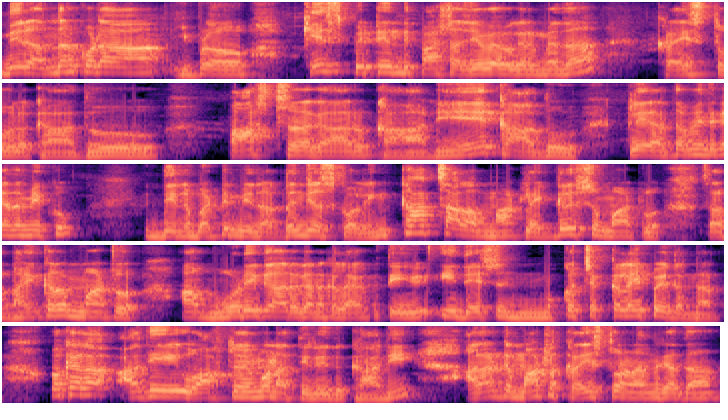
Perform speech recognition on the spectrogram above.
మీరు అందరూ కూడా ఇప్పుడు కేసు పెట్టింది పాస్టర్ అజయ్ బాబు గారి మీద క్రైస్తవులు కాదు పాస్టర్ గారు కానే కాదు. క్లియర్ అర్థమైంది కదా మీకు? దీన్ని బట్టి మీరు అర్థం చేసుకోవాలి. ఇంకా చాలా మాటలు అగ్రెసివ్ మాటలు చాలా భయంకరం మాటలు. ఆ మోడీ గారు కనుక లేకపోతే ఈ- దేశం ముక్క చెక్కలైపోయేది అన్నారు ఒకవేళ అది వాస్తవమేమో నాకు తెలియదు కానీ అలాంటి మాటలు క్రైస్తవులు అన్నది కదా.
